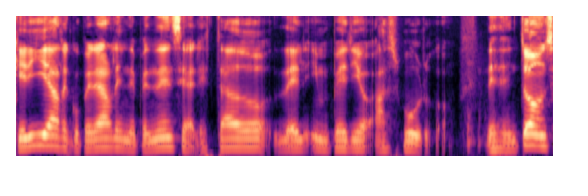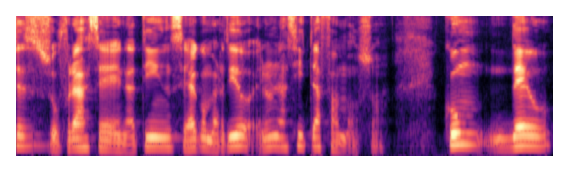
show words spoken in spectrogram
quería recuperar la independencia del Estado del Imperio Habsburgo. Desde entonces, su frase en latín se ha convertido en una cita famosa: Cum Deo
